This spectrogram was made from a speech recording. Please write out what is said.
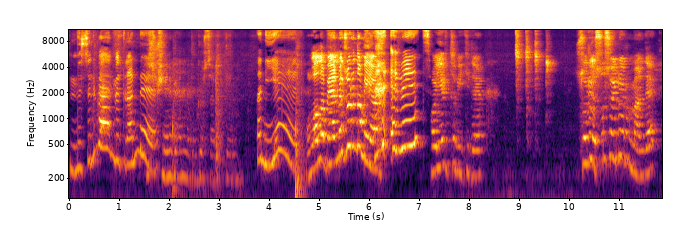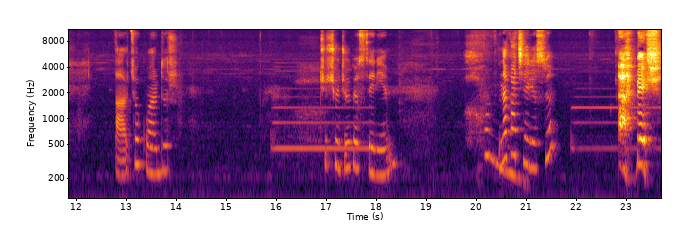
Nesini beğenmedin anne? Hiçbir şeyini beğenmedim gösterdiklerini. La niye? Allah Allah beğenmek zorunda mı ya? evet. Hayır tabii ki de. Soruyorsun söylüyorum ben de. Daha çok var dur. Şu çocuğu göstereyim. Buna kaç veriyorsun? Eh beş.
